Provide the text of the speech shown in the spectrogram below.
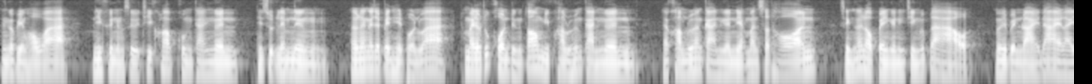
นั่นก็เพียงเพราะว่า นี่คือหนังสือที่ครอบคลุมการเงินที่สุดเล่มหนึ่งแล้วนั่นก็จะเป็นเหตุผลว่าทำไมเราทุกคนถึงต้องมีความรู้เรื่องการเงิน และความรู้เรื่องการเงินเนี่ยมันสะท้อน สิ่งที่เราเป็นกันจริง ๆ หรือเปล่าไม่ว่าจะเป็นรายได้ราย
